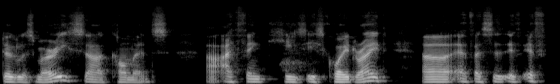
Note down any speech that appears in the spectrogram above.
Douglas Murray's uh, comments. Uh, I think he's he's quite right. Uh, if, if if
